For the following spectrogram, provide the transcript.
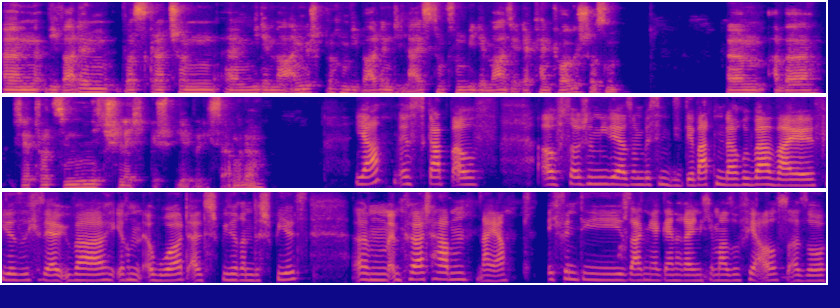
Ähm, wie war denn, du hast gerade schon ähm, Midemar angesprochen, wie war denn die Leistung von Midemar? Sie hat ja kein Tor geschossen, ähm, aber sie hat trotzdem nicht schlecht gespielt, würde ich sagen, oder? Ja, es gab auf, auf Social Media so ein bisschen die Debatten darüber, weil viele sich sehr über ihren Award als Spielerin des Spiels ähm, empört haben. Naja, ich finde, die sagen ja generell nicht immer so viel aus, also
